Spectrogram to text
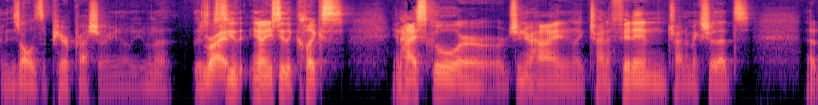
I mean there's always the peer pressure you know you want to right. you, see, you know you see the clicks in high school or, or junior high and like trying to fit in, trying to make sure that's that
